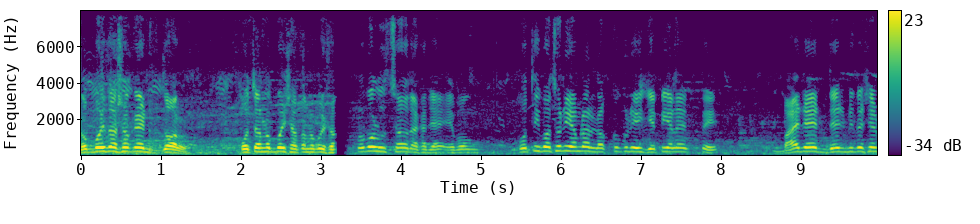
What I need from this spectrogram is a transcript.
নব্বই দশকের দল পঁচানব্বই, সাতানব্বই প্রবল উৎসাহ দেখা যায় এবং প্রতি বছরই আমরা লক্ষ্য করি এই জেপিএলতে বাইরের দেশ বিদেশের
